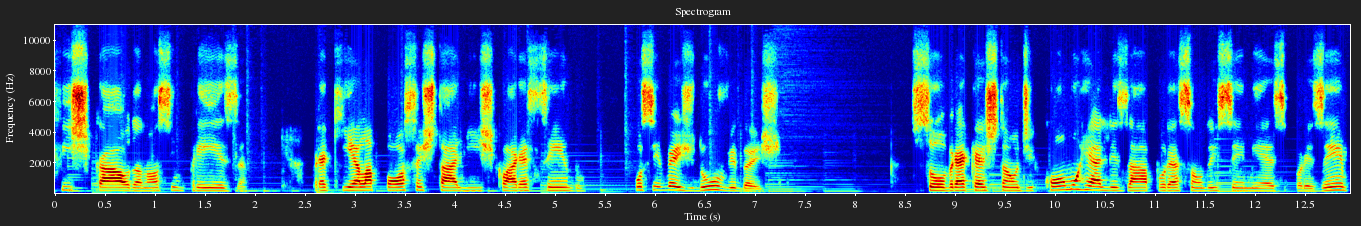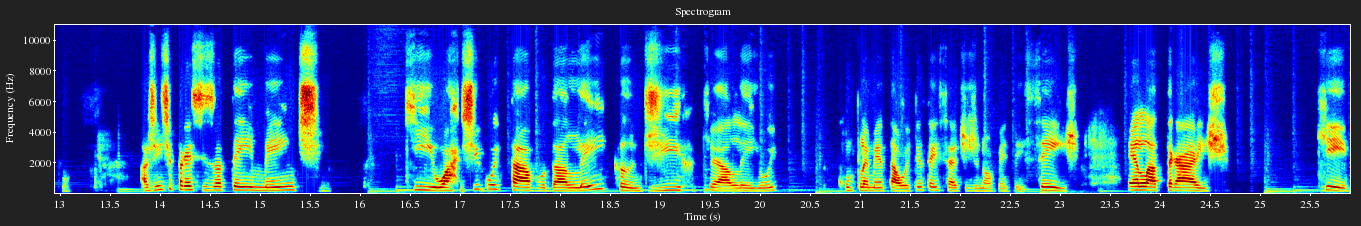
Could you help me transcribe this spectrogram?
fiscal da nossa empresa, para que ela possa estar ali esclarecendo possíveis dúvidas sobre a questão de como realizar a apuração do ICMS, por exemplo, a gente precisa ter em mente que o artigo 8 da Lei Candir, que é a Lei 8, Complementar 87 de 96, ela traz que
